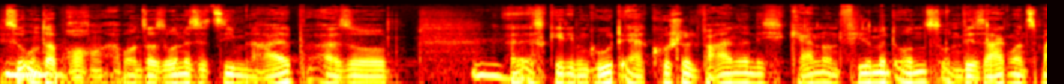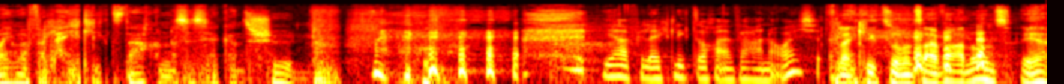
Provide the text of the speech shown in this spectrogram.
Die so mhm. unterbrochen. Aber unser Sohn ist jetzt siebeneinhalb, also Mhm. Es geht ihm gut, er kuschelt wahnsinnig gern und viel mit uns und wir sagen uns manchmal, vielleicht liegt es daran, das ist ja ganz schön. ja, vielleicht liegt es auch einfach an euch. Vielleicht liegt es uns einfach an uns. Ja,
